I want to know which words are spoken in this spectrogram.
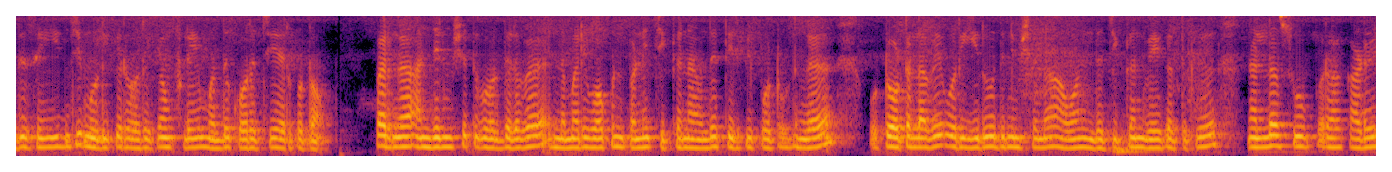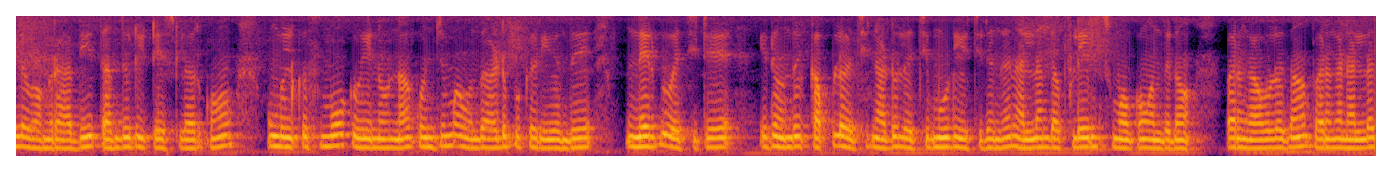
இது செஞ்சு முடிக்கிற வரைக்கும் ஃப்ளேம் வந்து குறைச்சியே இருக்கட்டும். பாருங்கள் அஞ்சு நிமிஷத்துக்கு ஒரு தடவை இந்த மாதிரி ஓப்பன் பண்ணி சிக்கனை வந்து திருப்பி போட்டு விடுங்க. டோட்டலாகவே ஒரு இருபது நிமிஷம் தான் ஆகும் இந்த சிக்கன் வேகிறதுக்கு. நல்லா சூப்பராக கடையில் வாங்குகிற அதே தந்தூரி டேஸ்ட்டில் இருக்கும். உங்களுக்கு ஸ்மோக் வேணும்னா கொஞ்சமாக வந்து அடுப்பு கறி வந்து நெருப்பு வச்சுட்டு இதை வந்து கப்பில் வச்சு நடுவில் வச்சு மூடி வச்சுடுங்க. நல்லா அந்த ஃப்ளேம் ஸ்மோக்கும் வந்துடும். பாருங்கள் அவ்வளோதான் பாருங்கள் நல்லா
